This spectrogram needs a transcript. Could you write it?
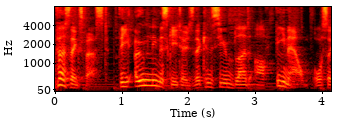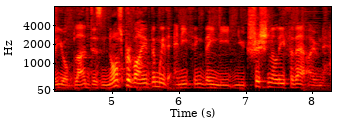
First things first, the only mosquitoes that consume blood are female. Also, your blood does not provide them with anything they need nutritionally for their own health.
